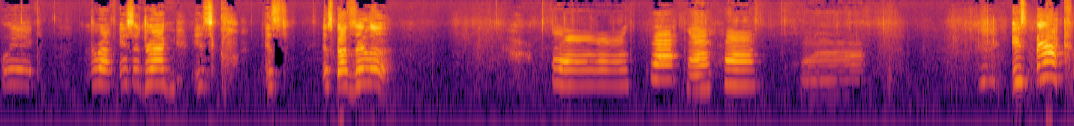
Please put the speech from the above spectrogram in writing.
Quick. Dra it's a dragon. It's it's it's Godzilla. It's back.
